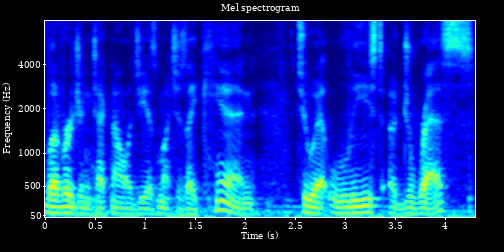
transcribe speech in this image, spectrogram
leveraging technology as much as they can to at least address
